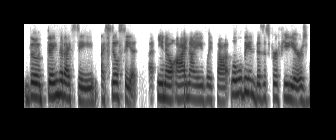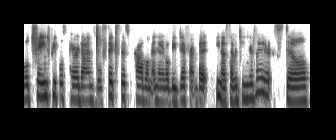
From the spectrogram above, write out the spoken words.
The thing that i see i still see it you know, I naively thought, well, we'll be in business for a few years, we'll change people's paradigms, we'll fix this problem, and then it'll be different. But, you know, 17 years later, still,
